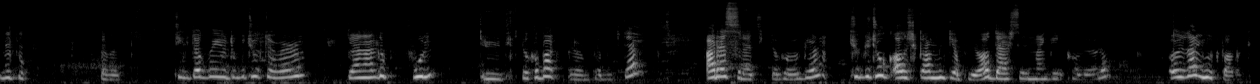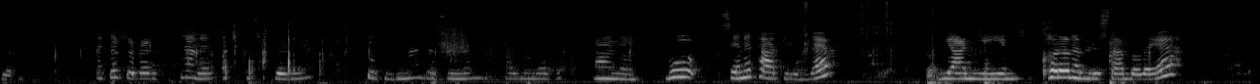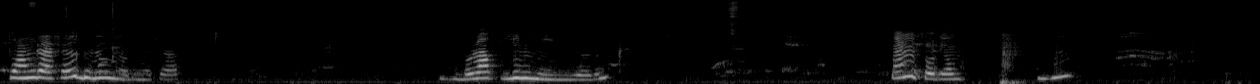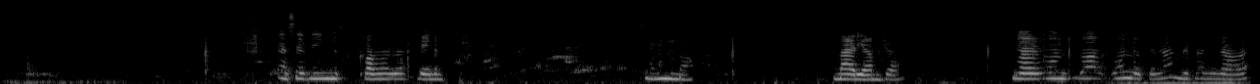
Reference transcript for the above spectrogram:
YouTube. Evet. TikTok ve YouTube'u çok seviyorum. Genelde full e, TikTok'a bakmıyorum tabii ki de. Ara sıra TikTok'a bakıyorum. Çünkü çok alışkanlık yapıyor. Derslerimden geri kalıyorum. O yüzden YouTube'a bakıyorum. Arkadaşlar ben yani açık açık söyleyeyim. TikTok yüzünden dersimden kaldım oldu. Aynen. Bu sene tatilinde yani koronavirüsten dolayı puan dersleri giremiyordum mesela. Bırak girmeyeyim diyordum. Ben mi soruyorum? Hı hı. En sevdiğin YouTube kanalı benim. Senin mi? Meryem Can. Yani onu da, onu da seven bir tane daha var.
